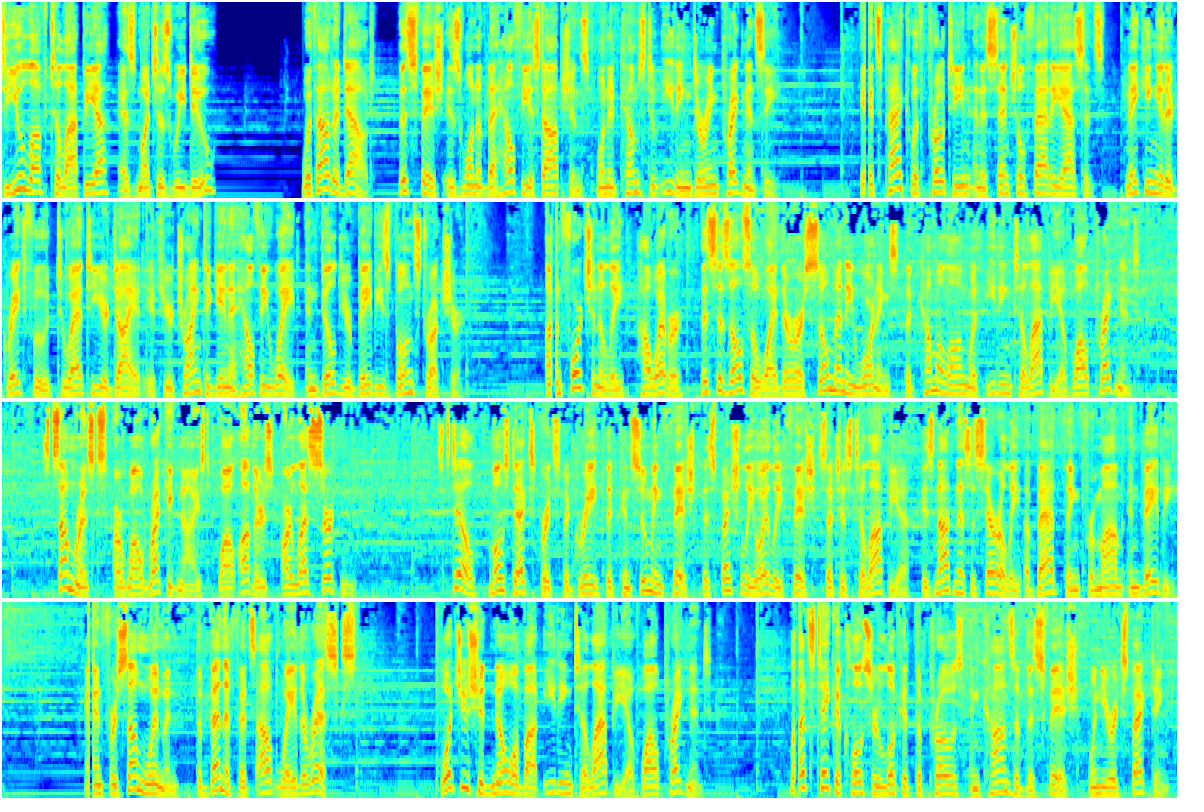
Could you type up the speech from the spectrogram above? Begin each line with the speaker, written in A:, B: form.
A: Do you love tilapia as much as we do? Without a doubt, this fish is one of the healthiest options when it comes to eating during pregnancy. It's packed with protein and essential fatty acids, making it a great food to add to your diet if you're trying to gain a healthy weight and build your baby's bone structure. Unfortunately, however, this is also why there are so many warnings that come along with eating tilapia while pregnant. Some risks are well recognized while others are less certain. Still, most experts agree that consuming fish, especially oily fish such as tilapia, is not necessarily a bad thing for mom and baby. And for some women, the benefits outweigh the risks. What you should know about eating tilapia while pregnant. Let's take a closer look at the pros and cons of this fish when you're expecting.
